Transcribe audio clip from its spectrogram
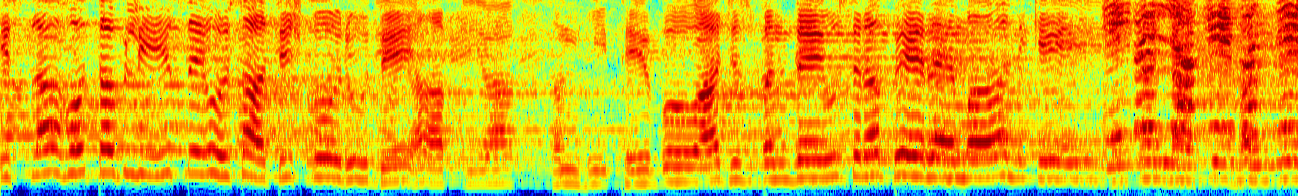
اصلاح و تبلیغ سے اس آتش کو رودے آپ کیا۔ ہم ہی تھے وہ آجز بندے اس رب رحمان کے۔ ایک اللہ کے بندے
